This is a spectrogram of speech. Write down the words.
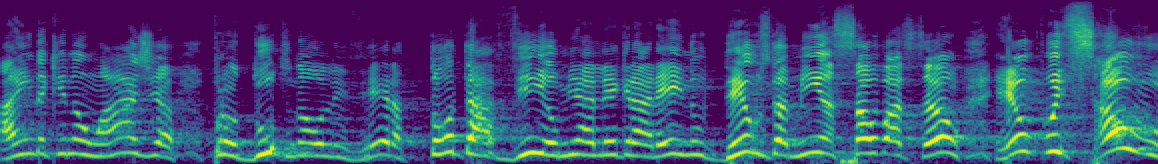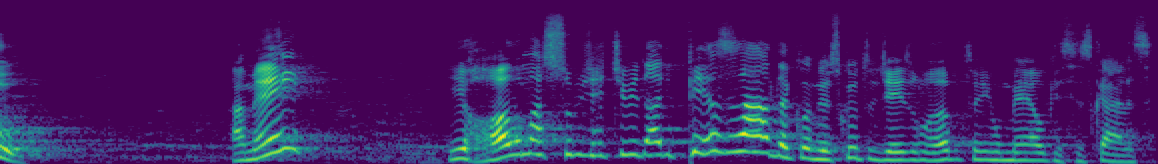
ainda que não haja produto na oliveira, todavia eu me alegrarei no Deus da minha salvação, eu fui salvo. Amém? E rola uma subjetividade pesada quando eu escuto Jason Upton e o Mel com esses caras.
